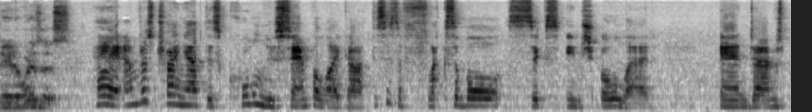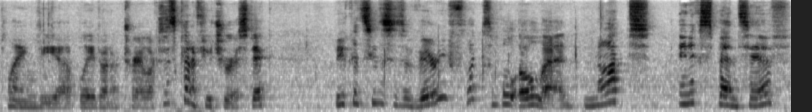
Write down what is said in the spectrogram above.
Data, what is this? Hey, I'm just trying out this cool new sample I got. This is a flexible 6 inch OLED, and uh, I'm just playing the uh, Blade Runner trailer. it's kind of futuristic, but you can see this is a very flexible OLED. Not inexpensive,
